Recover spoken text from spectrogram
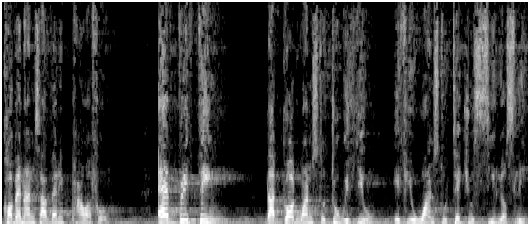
Covenants are very powerful. Everything that God wants to do with you, if he wants to take you seriously,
